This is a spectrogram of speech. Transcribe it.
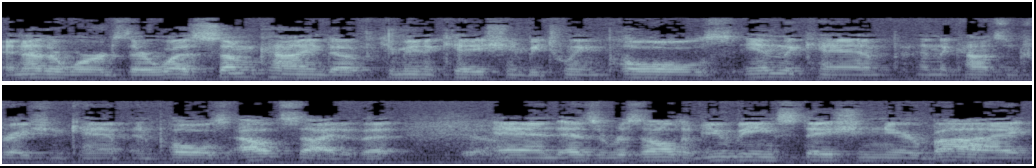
in other words, there was some kind of communication between Poles in the camp, and the concentration camp, and Poles outside of it. Yeah. And as a result of you being stationed nearby,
